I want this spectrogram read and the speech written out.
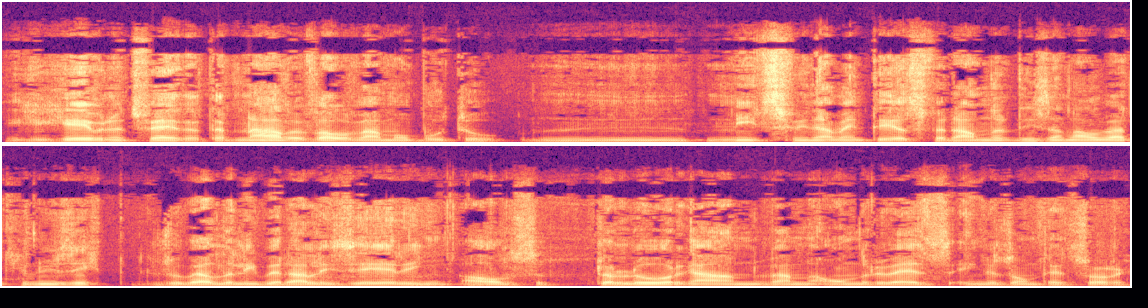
Gegeven het feit dat er na de val van Mobutu niets fundamenteels veranderd is dan al wat je nu zegt, zowel de liberalisering als het teloorgaan van onderwijs en gezondheidszorg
